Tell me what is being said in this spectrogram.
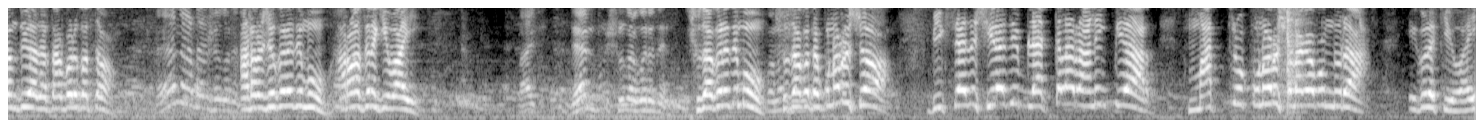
দাম দুই হাজার। দাম তারপরে কত? আঠারোশো করে। দিমু। আরও আছে নাকি ভাই? সুজা করে দেবো সুজা কথা পনেরোশো। বিগ সাইজের সিরাজি ব্ল্যাক কালার রানিং পিয়ার মাত্র পনেরোশো টাকা বন্ধুরা। এগুলো কি ভাই?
